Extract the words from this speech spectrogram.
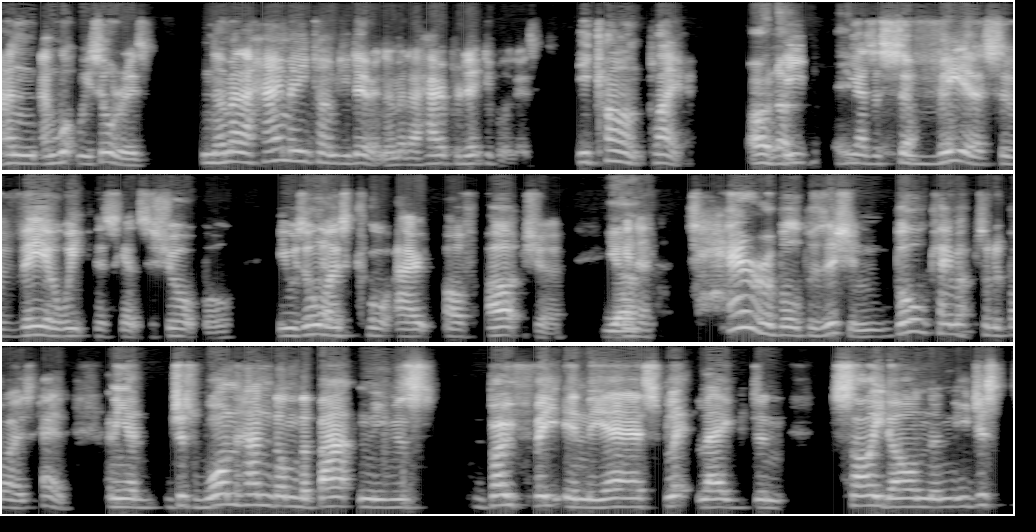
And and what we saw is no matter how many times you do it, no matter how predictable it is, he can't play it. Oh no, He, he has a severe, severe weakness against the short ball. He was almost caught out of Archer yeah, in a terrible position. Ball came up sort of by his head, and he had just one hand on the bat, and he was both feet in the air, split legged, and side on, and he just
